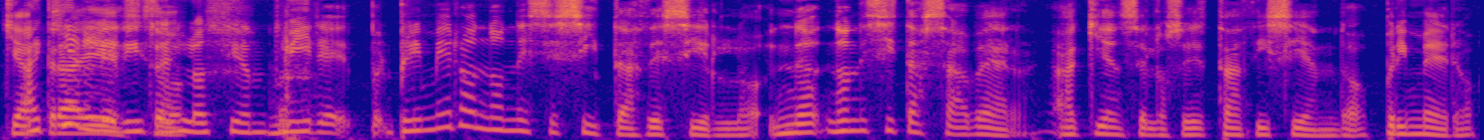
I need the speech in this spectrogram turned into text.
que atrae ¿A quién le dices lo siento? Mire, primero no necesitas decirlo, no, necesitas saber a quién se los estás diciendo, primero.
